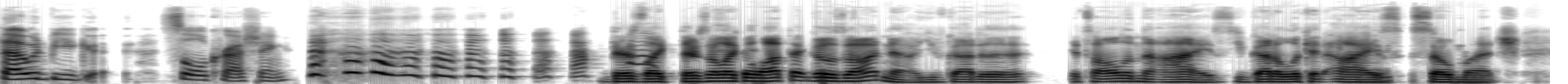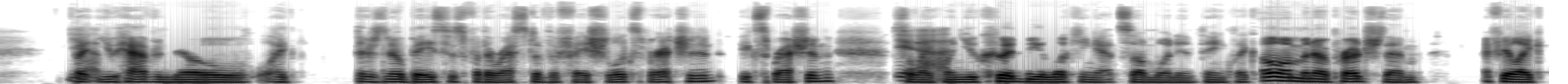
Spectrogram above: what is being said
That would be soul crushing. There's, like there's, a, like, a lot that goes on now. You've gotta it's all in the eyes. You've gotta look at eyes so much, but Yep. you have no like, there's no basis for the rest of the facial expression expression. So, like, when you could be looking at someone and think like, "Oh, I'm gonna approach them," I feel like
